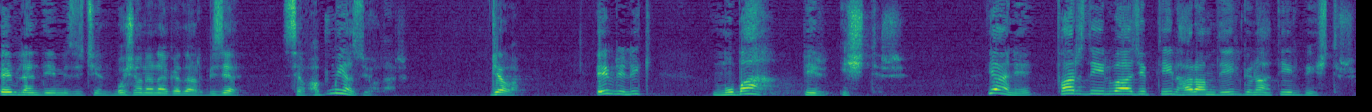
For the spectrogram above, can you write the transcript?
evlendiğimiz için boşanana kadar bize sevap mı yazıyorlar? Cevap. Evlilik mubah bir iştir. Yani farz değil, vacip değil, haram değil, günah değil bir iştir.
